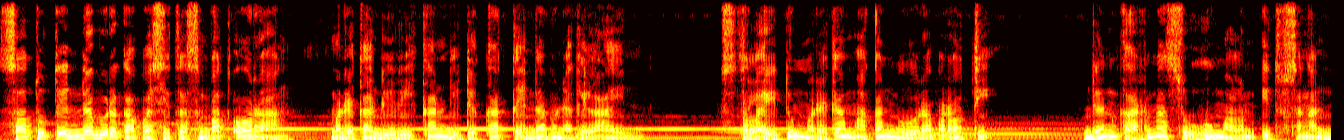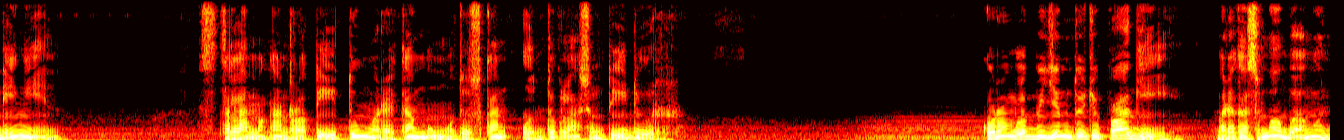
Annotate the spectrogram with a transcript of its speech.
Satu tenda berkapasitas empat orang mereka dirikan di dekat tenda pendaki lain. Setelah itu mereka makan beberapa roti. Dan karena suhu malam itu sangat dingin, setelah makan roti itu mereka memutuskan untuk langsung tidur. Kurang lebih jam 7 pagi, mereka semua bangun.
